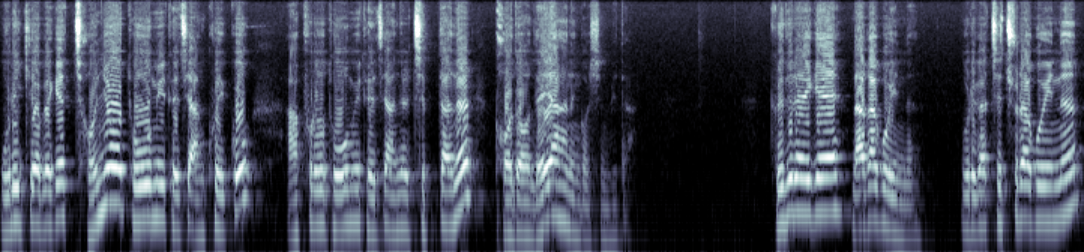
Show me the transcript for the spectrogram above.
우리 기업에게 전혀 도움이 되지 않고 있고 앞으로도 도움이 되지 않을 집단을 걷어내야 하는 것입니다. 그들에게 나가고 있는 우리가 지출하고 있는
